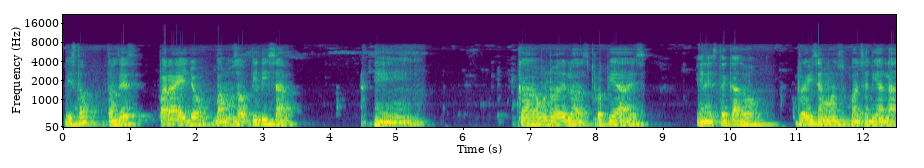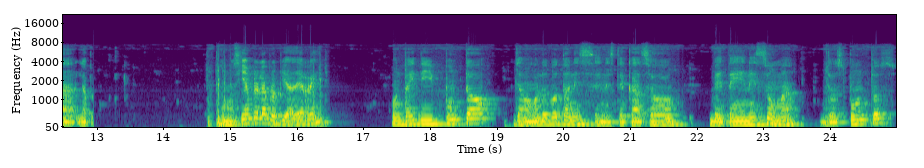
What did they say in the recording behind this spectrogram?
¿Listo? Entonces para ello vamos a utilizar eh, cada una de las propiedades. En este caso, revisemos cuál sería la, la como siempre la propiedad de r id llamamos los botones en este caso btn suma dos puntos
